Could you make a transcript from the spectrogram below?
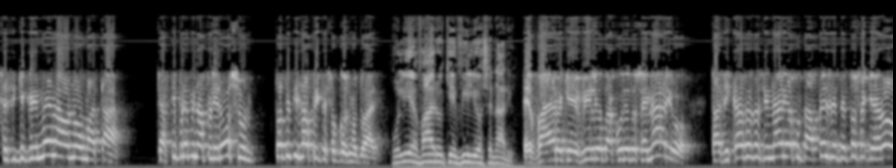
σε συγκεκριμένα ονόματα και αυτοί πρέπει να πληρώσουν τότε τι θα πείτε στον κόσμο του Άρη; Πολύ ευάριο και ευήλιο σενάριο. Ευάερο και Ευήλιο τα ακούτε το σενάριο. Τα δικά σας τα σενάρια που τα παίζετε τόσο καιρό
